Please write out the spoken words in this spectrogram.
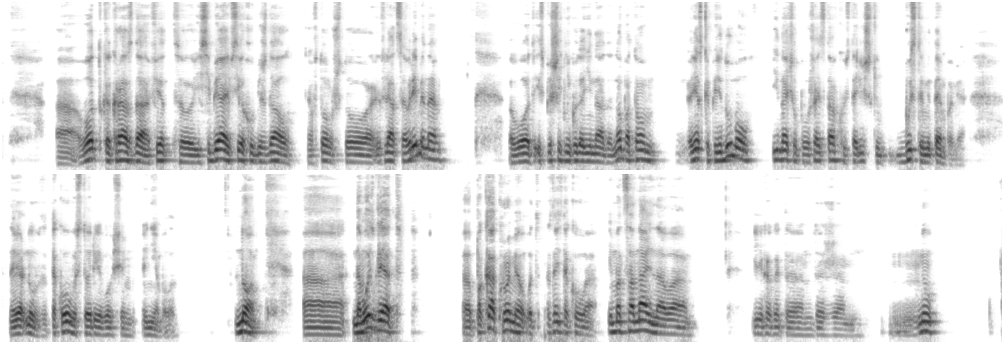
А, вот как раз, да, Фед и себя, и всех убеждал в том, что инфляция временная, вот, и спешить никуда не надо. Но потом резко передумал и начал повышать ставку исторически быстрыми темпами. Наверное, ну, такого в истории, в общем, не было. Но на мой взгляд, а, пока кроме, вот, знаете, такого эмоционального, или как это даже, ну,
